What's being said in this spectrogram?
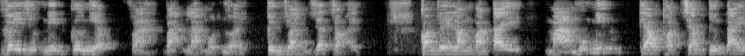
gây dựng nên cơ nghiệp và bạn là một người kinh doanh rất giỏi. Còn về lòng bàn tay mà mũm mĩm theo thuật xem tướng tay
